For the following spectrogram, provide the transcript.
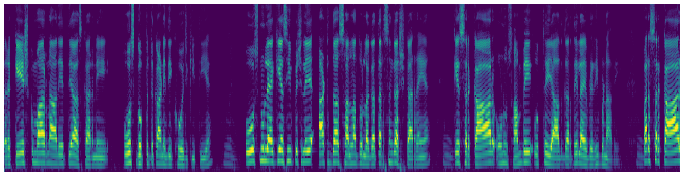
ਰਕੇਸ਼ ਕੁਮਾਰ ਨਾਂ ਦੇ ਇਤਿਹਾਸਕਾਰ ਨੇ ਉਸ ਗੁਪਤ ਟਿਕਾਣੇ ਦੀ ਖੋਜ ਕੀਤੀ ਹੈ। ਉਸ ਨੂੰ ਲੈ ਕੇ ਅਸੀਂ ਪਿਛਲੇ 8-10 ਸਾਲਾਂ ਤੋਂ ਲਗਾਤਾਰ ਸੰਘਰਸ਼ ਕਰ ਰਹੇ ਹਾਂ ਕਿ ਸਰਕਾਰ ਉਹਨੂੰ ਸਾਂਭੇ ਉੱਥੇ ਯਾਦਗਾਰ ਤੇ ਲਾਇਬ੍ਰੇਰੀ ਬਣਾਵੇ। ਪਰ ਸਰਕਾਰ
